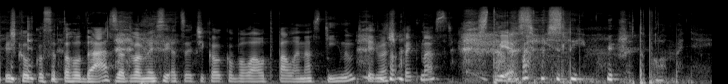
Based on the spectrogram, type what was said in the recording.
Vieš, koľko sa toho dá za dva mesiace, či koľko bola odpálená stihnúť, keď máš 15? Viem. myslím, že to bolo menej.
